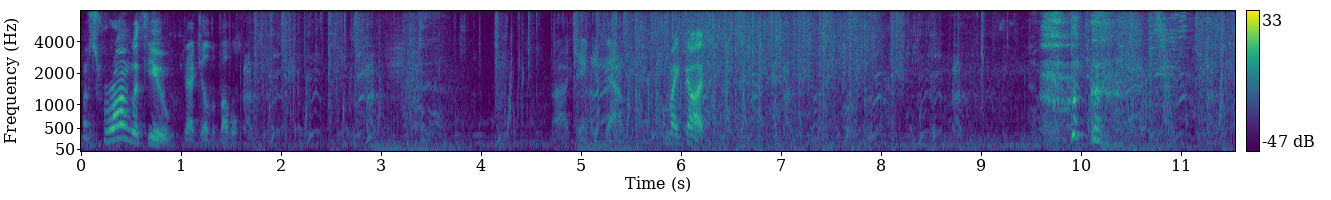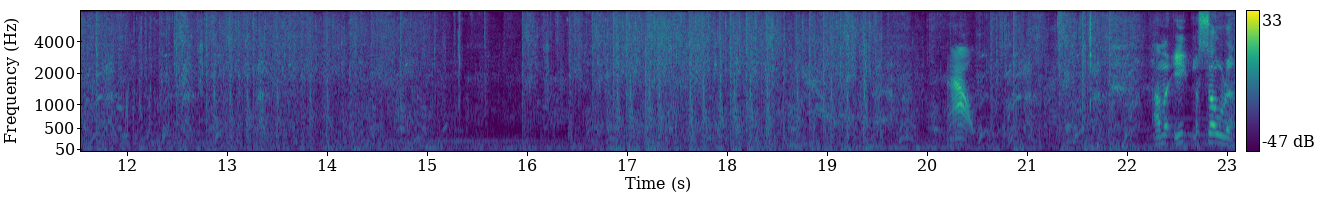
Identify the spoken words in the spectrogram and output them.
What's wrong with you? Gotta kill the bubble. Uh, I can't get down from here. Oh my god. Ow. I'm gonna eat my soda.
